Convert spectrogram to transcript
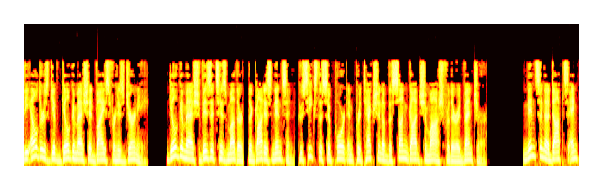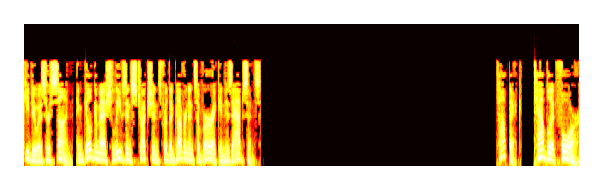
The elders give Gilgamesh advice for his journey. Gilgamesh visits his mother, the goddess Ninsun, who seeks the support and protection of the sun god Shamash for their adventure. Ninsun adopts Enkidu as her son, and Gilgamesh leaves instructions for the governance of Uruk in his absence. Tablet 4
